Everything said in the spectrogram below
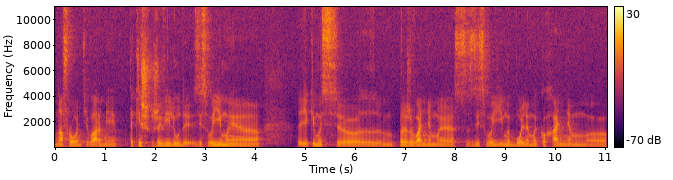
На фронті, в армії такі ж живі люди зі своїми якимись е, переживаннями, зі своїми болями, коханням, е,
